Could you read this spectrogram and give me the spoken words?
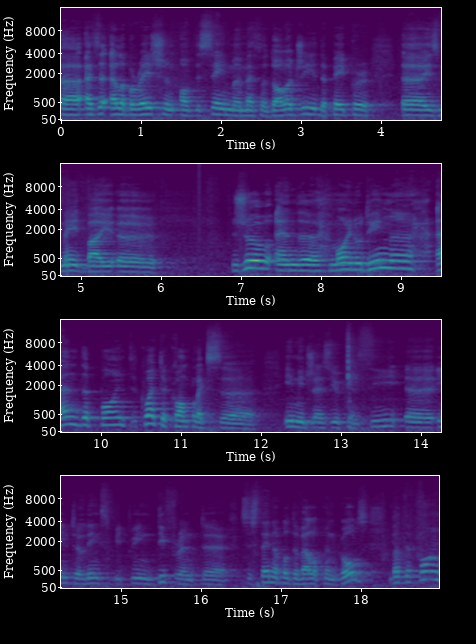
uh, as an elaboration of the same methodology. The paper is made by Zhou and uh, Moinuddin, uh, and the point, quite a complex uh, image as you can see, uh, interlinks between different uh, sustainable development goals. But the point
